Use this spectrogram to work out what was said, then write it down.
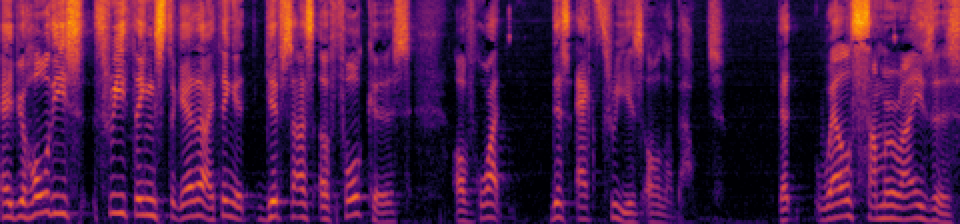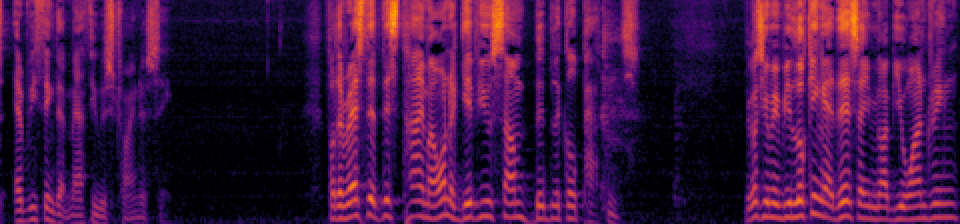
And if you hold these three things together, I think it gives us a focus of what this Act 3 is all about. That well summarizes everything that Matthew is trying to say. For the rest of this time, I want to give you some biblical patterns. Because you may be looking at this and you might be wondering,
